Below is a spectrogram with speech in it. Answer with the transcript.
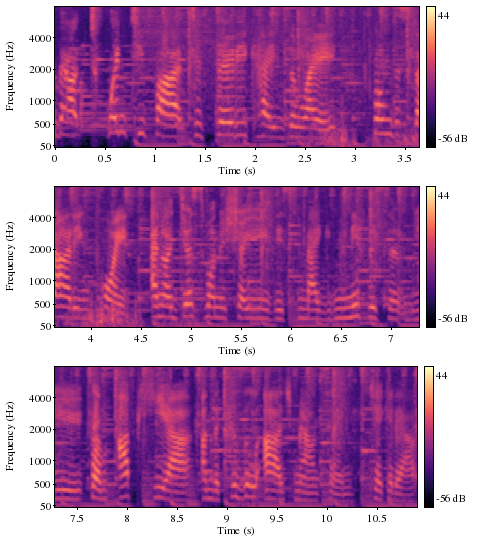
About 25 to 30 k's away from the starting point and I just want to show you this magnificent view from up here on the Kızıl Arch mountain. Check it out.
